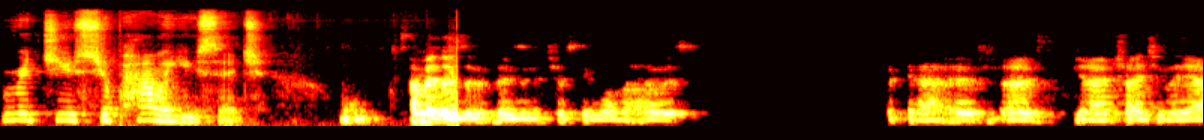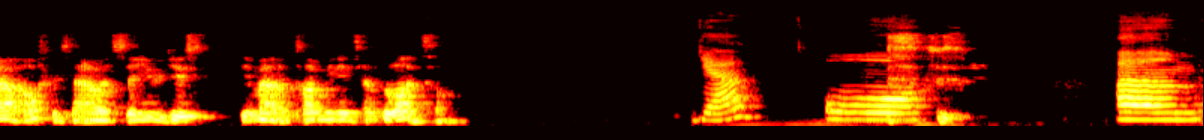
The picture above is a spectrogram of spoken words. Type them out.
reduce your power usage? I mean, there's a, there's an interesting one that I was looking at of, of you know changing the hour, office hours so you reduce the amount of time you need to have the lights on. Yeah. Or um,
